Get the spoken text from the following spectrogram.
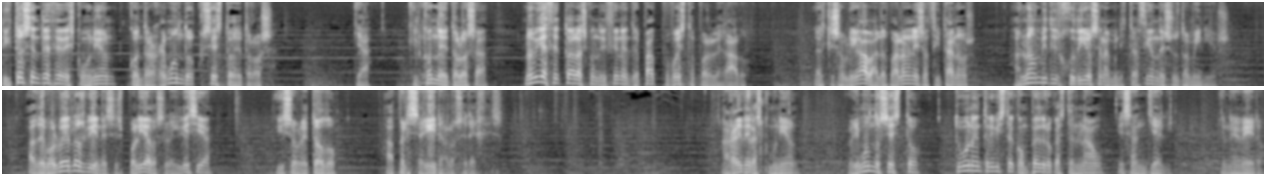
dictó sentencia de excomunión contra Raimundo VI de Tolosa, ya que el conde de Tolosa no había aceptado las condiciones de paz propuestas por el legado, las que obligaba a los varones occitanos a no admitir judíos en la administración de sus dominios, a devolver los bienes expoliados a la Iglesia y, sobre todo, a perseguir a los herejes. A raíz de la excomunión, Raimundo VI tuvo una entrevista con Pedro Castelnau en San Geli, en enero,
